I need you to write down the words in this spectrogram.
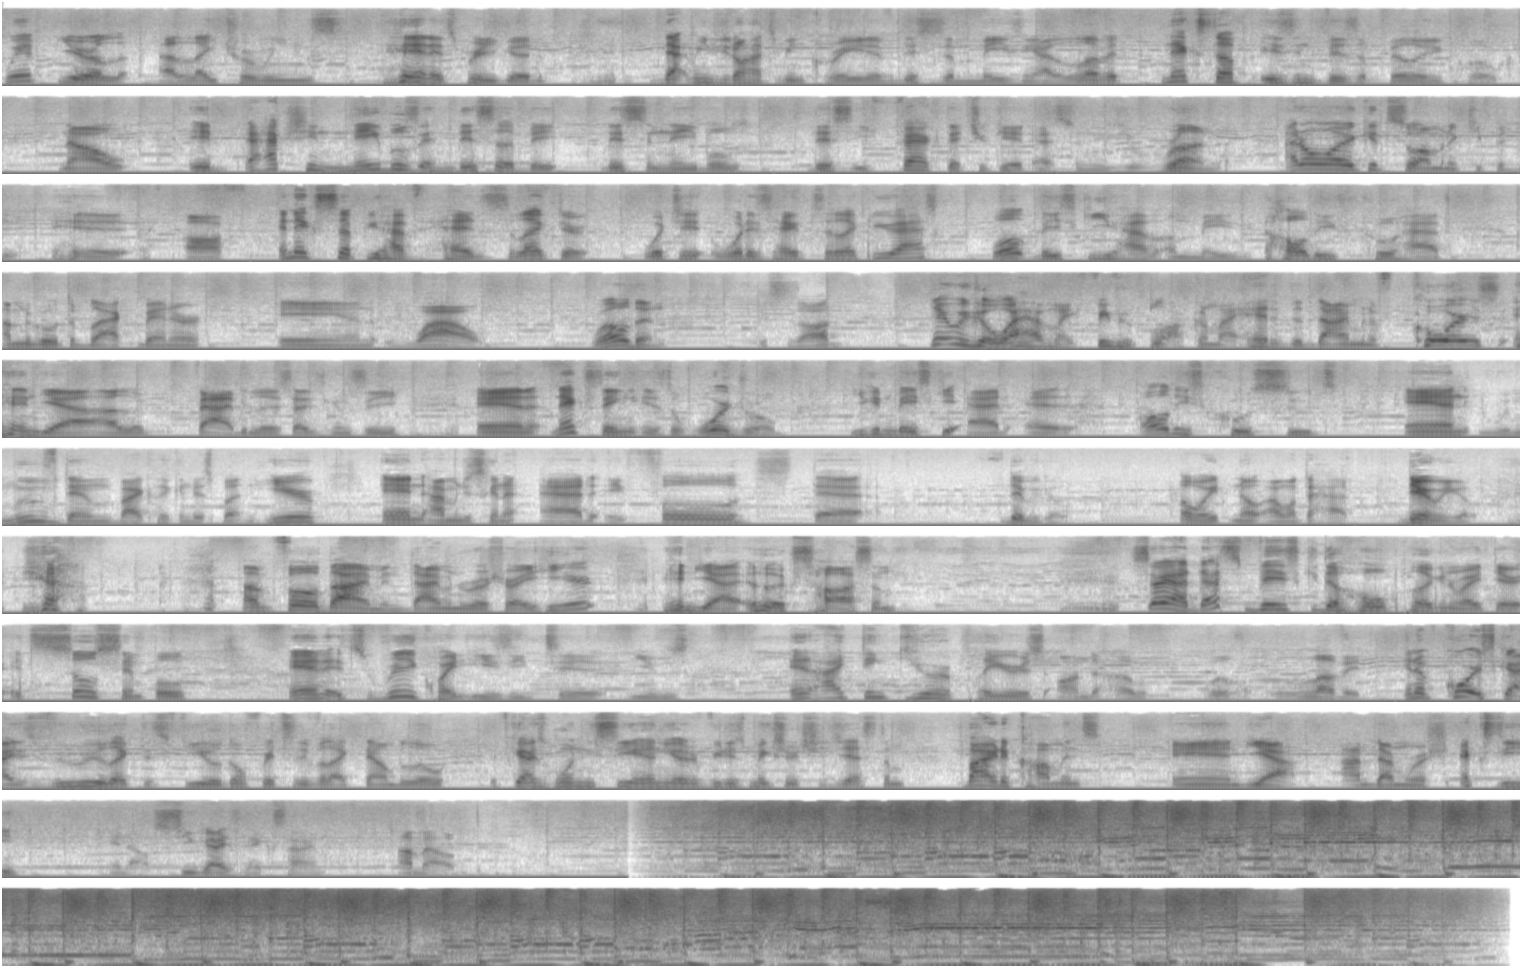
with your elytra wings and it's pretty good. That means you don't have to be creative. This is amazing. I love it. Next up is invisibility cloak. Now it actually enables and this this enables this effect that you get as soon as you run. I don't like it so i'm gonna keep it off. And next up you have head selector which is what is head select you ask well, basically you have amazing, all these cool hats. I'm gonna go with the black banner, and wow. Well then, this is odd. There we go, I have my favorite block on my head, the diamond of course, and yeah, I look fabulous as you can see. And next thing is the wardrobe. You can basically add uh, all these cool suits and remove them by clicking this button here. And I'm just gonna add a full stat. There we go. Oh wait, no, I want the hat. There we go. Yeah. I'm full diamond. Diamond Rush right here. And yeah, it looks awesome. So yeah, that's basically the whole plugin right there. It's so simple and it's really quite easy to use. And I think your players on the hub will love it. And of course, guys, if you really like this video, don't forget to leave a like down below. If you guys want to see any other videos, make sure to suggest them by the comments. And yeah, I'm Diamond Rush XD, and I'll see you guys next time. I'm out.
